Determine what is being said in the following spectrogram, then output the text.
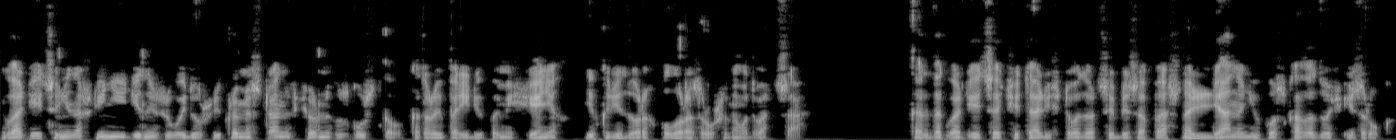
Гвардейцы не нашли ни единой живой души, кроме странных черных сгустков, которые парили в помещениях, и в коридорах полуразрушенного дворца. Когда гвардейцы отчитались, что во дворце безопасно, Лилиана не выпускала дочь из рук.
